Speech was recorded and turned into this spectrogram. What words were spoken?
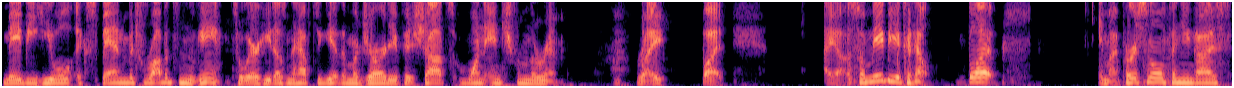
Maybe he will expand Mitch Robinson's game to where he doesn't have to get the majority of his shots one inch from the rim, right? But I, uh, so maybe it could help. But in my personal opinion, guys,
